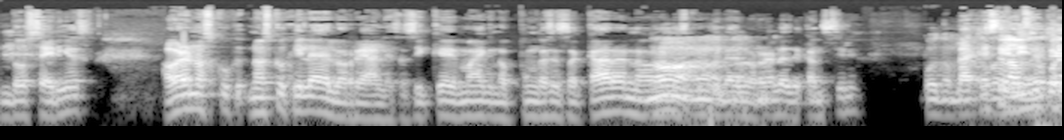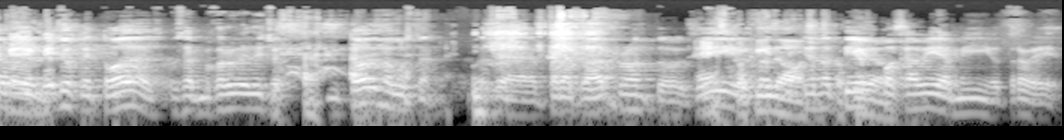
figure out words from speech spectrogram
dos series. Ahora no escogí, no escogí la de los Reales, así que Mike, no pongas esa cara, no, no, escogí la de los Reales de Kansas City. Pues no, esa la dicho porque he dicho que todas, o sea, mejor hubiera dicho, todas me gustan, o sea, para acabar pronto. Sí, escogido, no tiempo a Javi a mí otra vez.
